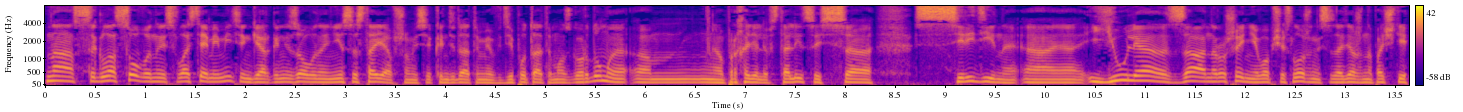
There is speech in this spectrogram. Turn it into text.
На согласованные с властями митинги, организованные несостоявшимися кандидатами в депутаты Мосгордумы, эм, проходили в столице с, середины э, июля. За нарушение в общей сложности задержано почти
